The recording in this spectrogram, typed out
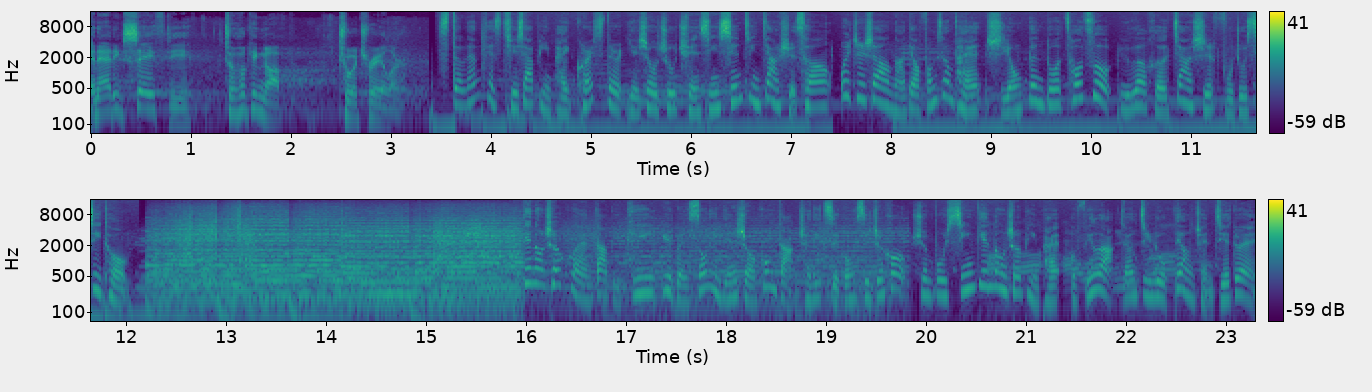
and adding safety to hooking up to a trailer. Stellantis 旗下品牌 Chrysler 也售出全新先进驾驶舱，位置上拿掉方向盘，使用更多操作、娱乐和驾驶辅助系统。车款大比拼，日本松林联手 Honda 成立子公司之后，宣布新电动车品牌 Avila 将进入量产阶段。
